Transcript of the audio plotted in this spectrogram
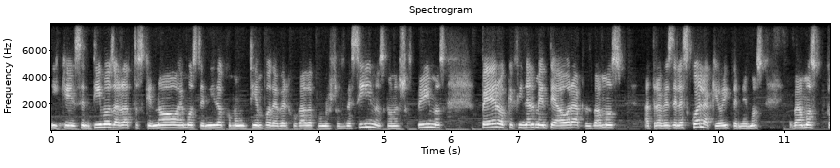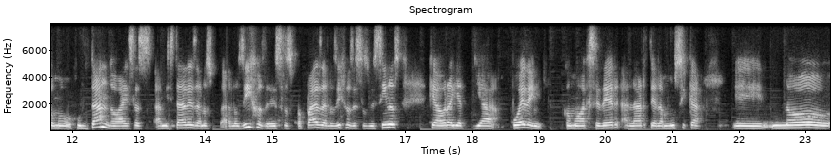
y que sentimos a ratos que no hemos tenido como un tiempo de haber jugado con nuestros vecinos, con nuestros primos, pero que finalmente ahora pues vamos a través de la escuela que hoy tenemos, vamos como juntando a esas amistades, a los, a los hijos de esos papás, a los hijos de esos vecinos que ahora ya, ya pueden como acceder al arte, a la música, eh, no,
